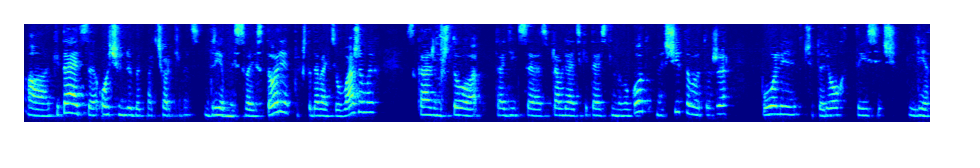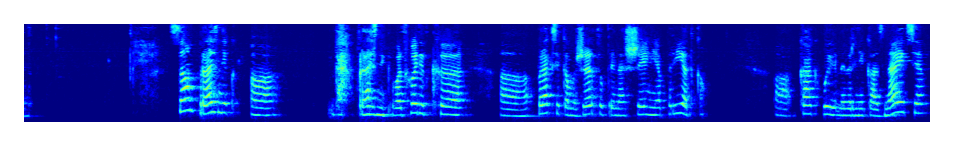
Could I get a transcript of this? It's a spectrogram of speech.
А, китайцы очень любят подчеркивать древность своей истории, так что давайте уважим их, скажем, что традиция справлять китайский Новый год насчитывает уже более 4000 лет. Сам праздник а, да, праздник восходит к а, практикам жертвоприношения предкам. А, как вы наверняка знаете,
